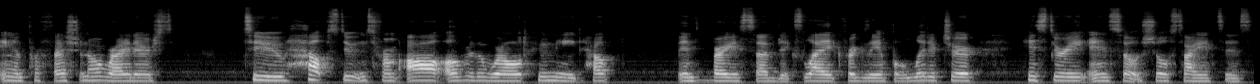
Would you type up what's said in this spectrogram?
and professional writers to help students from all over the world who need help in various subjects, like, for example, literature, history, and social sciences.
